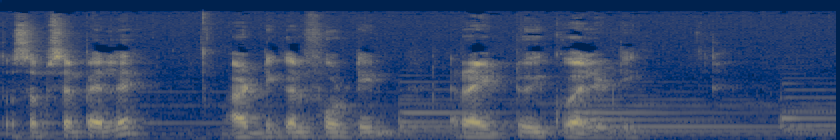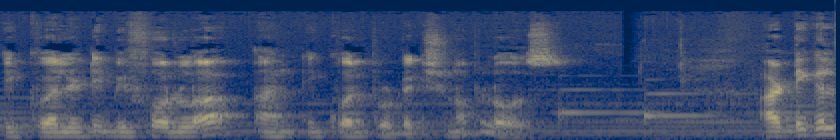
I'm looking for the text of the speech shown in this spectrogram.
तो सबसे पहले article 14 right to equality equality before law and equal protection of laws article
